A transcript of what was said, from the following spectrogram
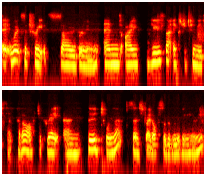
It works a treat. It's so brilliant. And I used that extra two meters I cut off to create a third toilet, so straight off sort of the living area,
